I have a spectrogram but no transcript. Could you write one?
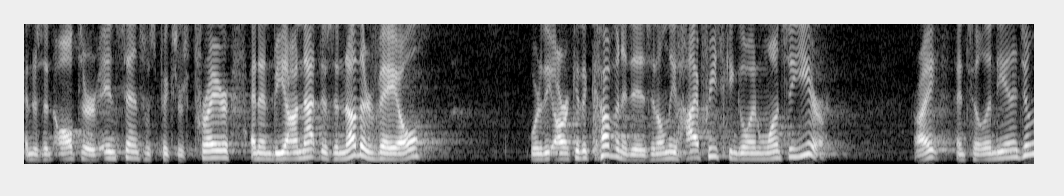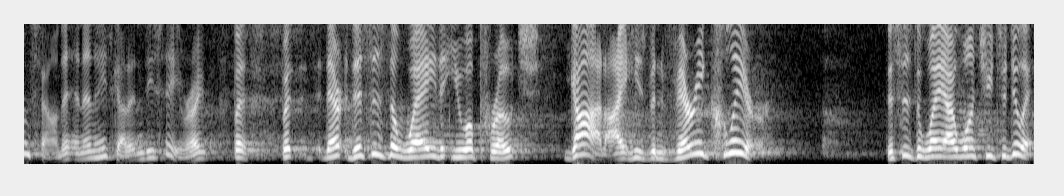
And there's an altar of incense which pictures prayer. And then beyond that, there's another veil where the Ark of the Covenant is, and only high priest can go in once a year, right? Until Indiana Jones found it, and then he's got it in D.C., right? But but there, this is the way that you approach God. I, he's been very clear. This is the way I want you to do it.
